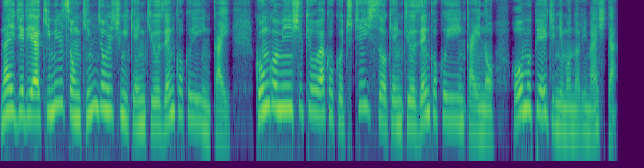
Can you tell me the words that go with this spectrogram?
ナイジェリア・キミルソン・キム・ジョン主義研究全国委員会、今後民主共和国チュチェイ思想研究全国委員会のホームページにも載りました。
